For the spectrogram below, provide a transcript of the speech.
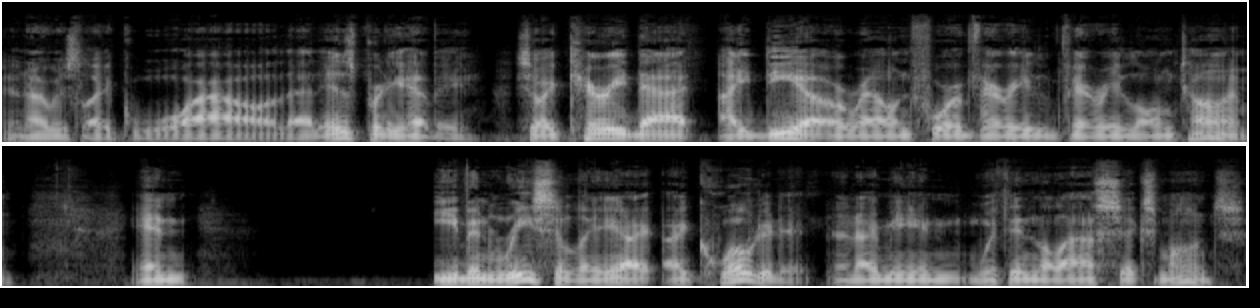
And I was like, wow, that is pretty heavy. So I carried that idea around for a very, very long time. And even recently, I, I quoted it. And I mean, within the last six months.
